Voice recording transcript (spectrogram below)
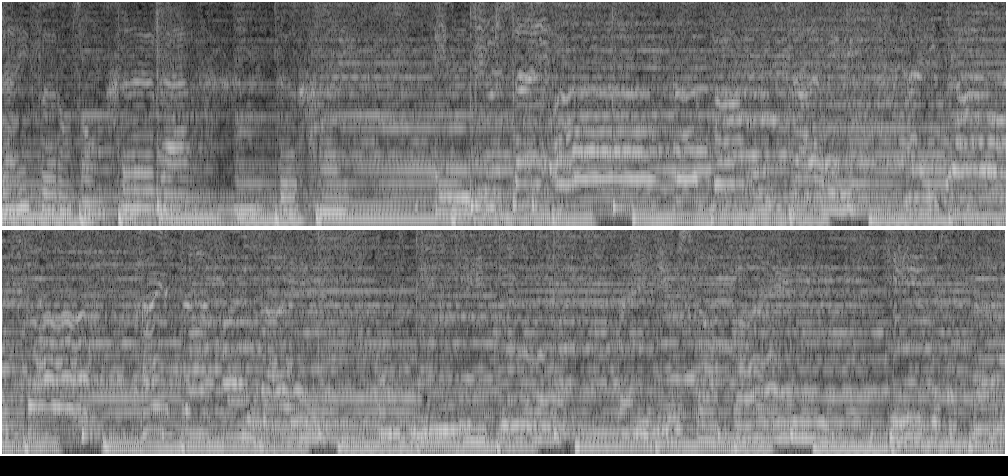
Lei vir ons ongeregtigheid en deur sy offer word ons vry. Hy dra ons skuld hy sterf hier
